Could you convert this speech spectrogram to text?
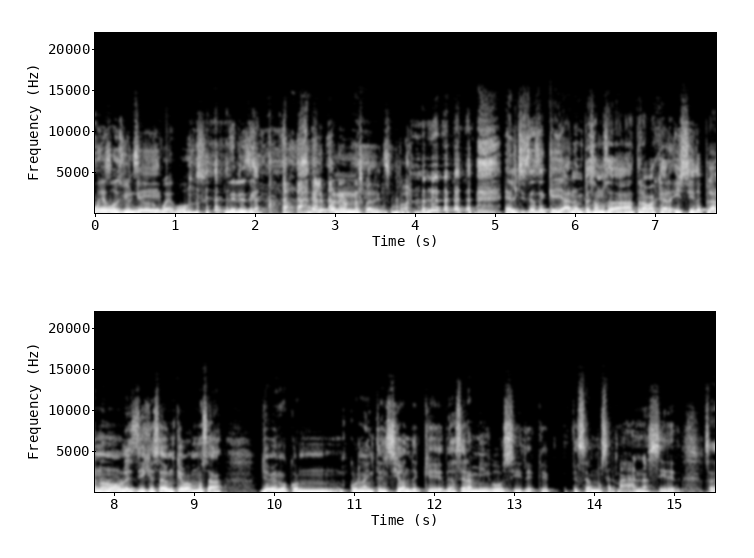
Huevos, Junior, Sí. huevos. Desde- Ahí le ponen unos cuadritos. El chiste es de que ya no empezamos a, a trabajar y sí, de plano, ¿no? Les dije, ¿saben qué? Vamos a. Yo vengo con, con la intención de que de hacer amigos y de que, que seamos hermanas y de. O sea,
